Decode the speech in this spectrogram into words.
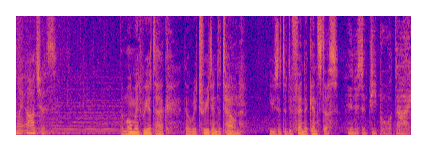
My archers. The moment we attack, they'll retreat into town. Use it to defend against us. Innocent people will die.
